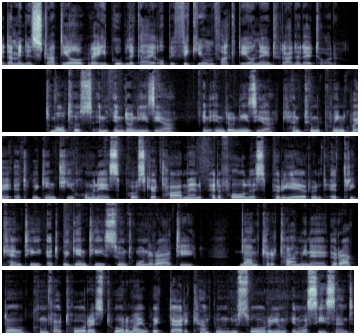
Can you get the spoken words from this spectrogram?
et administratio rei publicae opificium factione traderetur. Tumultus in Indonesia in Indonesia centum quinque et viginti homines postcertamen pedofolis perierunt et tricenti et viginti sunt monerati nam certamine per acto cum fautores turmae victar campum lusorium invasisent,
